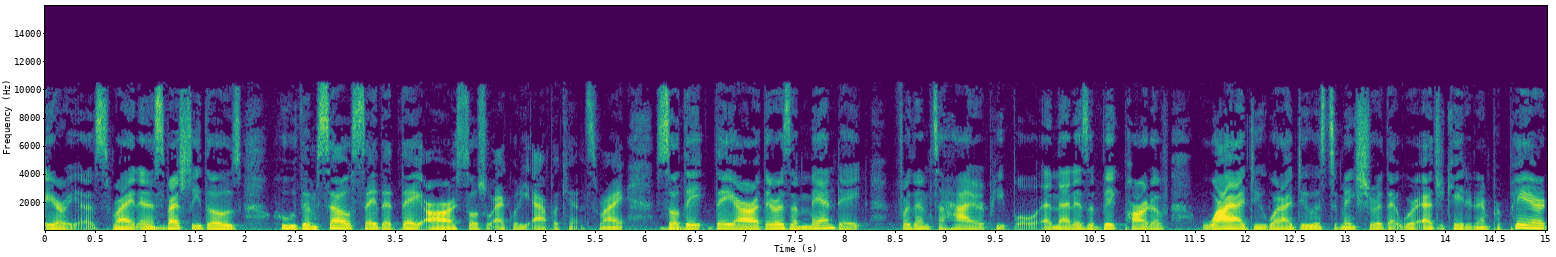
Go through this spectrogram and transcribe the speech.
areas, right? And especially those who themselves say that they are social equity applicants, right? So they, they are, there is a mandate for them to hire people. And that is a big part of why I do what I do is to make sure that we're educated and prepared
